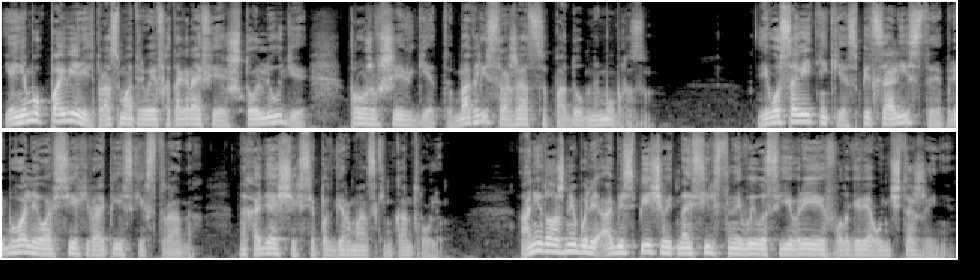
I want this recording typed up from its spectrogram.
Я не мог поверить, просматривая фотографии, что люди, прожившие в гетто, могли сражаться подобным образом. Его советники, специалисты, пребывали во всех европейских странах, находящихся под германским контролем. Они должны были обеспечивать насильственный вывоз евреев в лагеря уничтожения.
